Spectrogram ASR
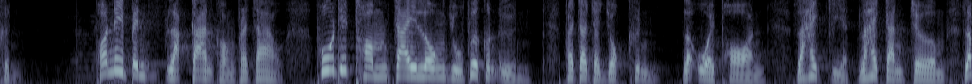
ขึ้น เพราะนี่เป็นหลักการของพระเจ้า ผู้ที่ทอมใจลงอยู่เพื่อคนอื่น พระเจ้าจะยกขึ้นและอวยพร และให้เกียรติ และให้การเจิม และ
